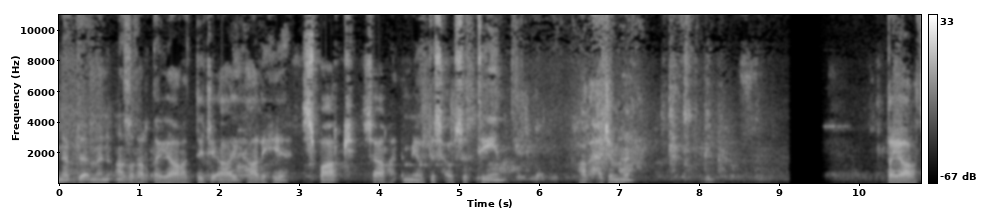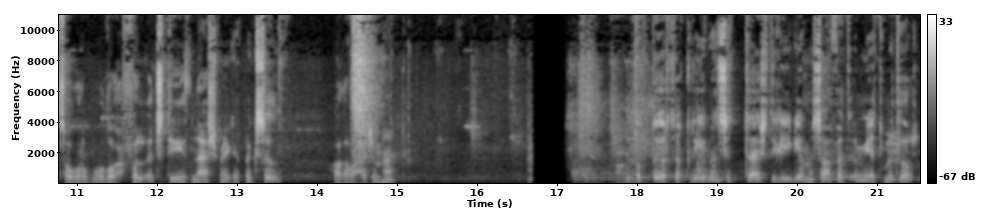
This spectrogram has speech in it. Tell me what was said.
نبدأ من أصغر طيارة DJI هذه هي Spark سعرها 169 هذا حجمها. طيارة تصور بوضوح full HD 12 ميجا بكسل. هذا هو حجمها. تطير تقريبا 16 دقيقة مسافة 100 متر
